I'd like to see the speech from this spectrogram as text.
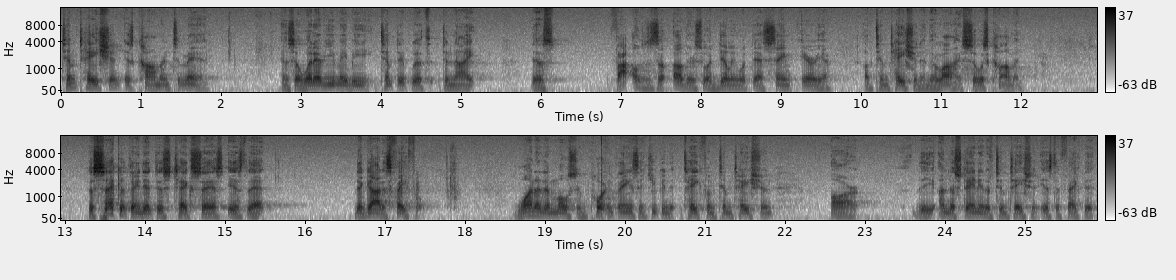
Temptation is common to man. And so, whatever you may be tempted with tonight, there's thousands of others who are dealing with that same area of temptation in their lives. So, it's common. The second thing that this text says is that, that God is faithful. One of the most important things that you can take from temptation or the understanding of temptation is the fact that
